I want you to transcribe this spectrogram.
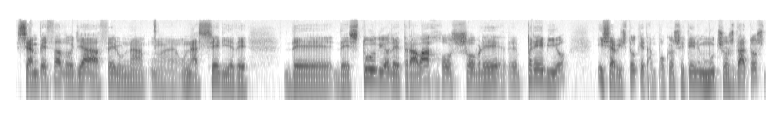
se ha empezado ya a hacer una, eh, una serie de, de, de estudio, de trabajo sobre eh, previo y se ha visto que tampoco se tienen muchos datos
